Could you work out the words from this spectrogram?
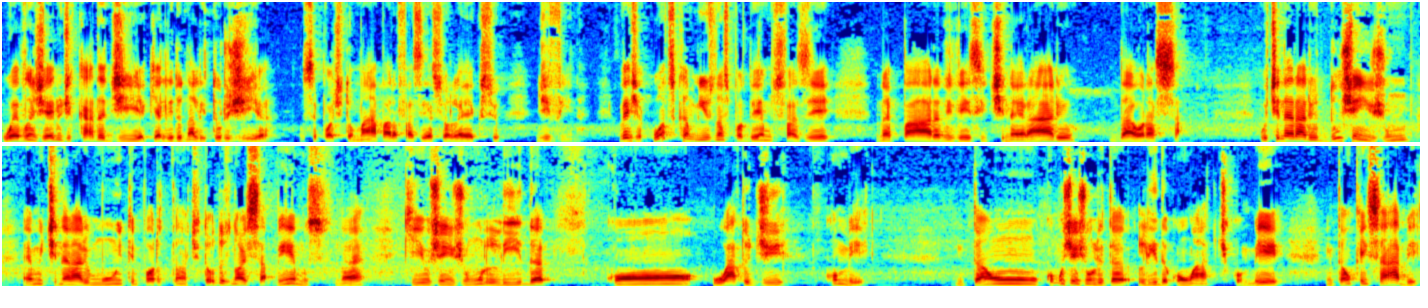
o Evangelho de cada dia que é lido na liturgia. Você pode tomar para fazer a sua Lexio Divina. Veja quantos caminhos nós podemos fazer né, para viver esse itinerário da oração. O itinerário do jejum é um itinerário muito importante. Todos nós sabemos né, que o jejum lida com o ato de comer. Então, como o jejum lida, lida com o ato de comer, então quem sabe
